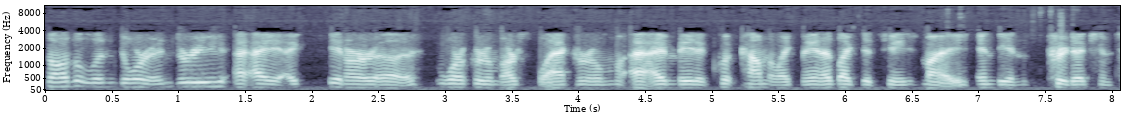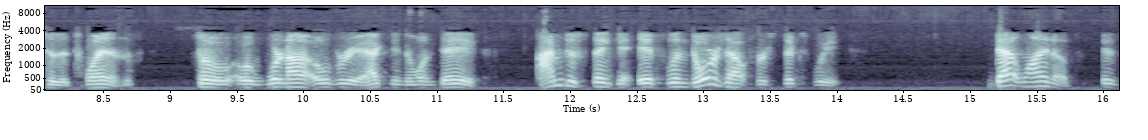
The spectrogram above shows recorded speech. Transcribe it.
saw the Lindor injury, I, I in our uh, workroom, our Slack room, I, I made a quick comment like, "Man, I'd like to change my Indian prediction to the Twins." So uh, we're not overreacting to one day. I'm just thinking if Lindor's out for six weeks, that lineup is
